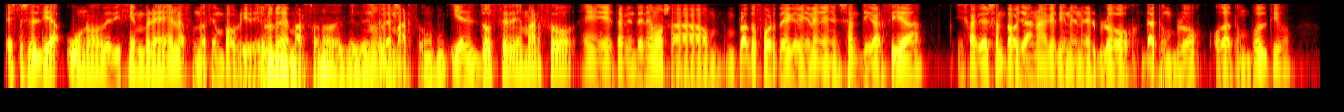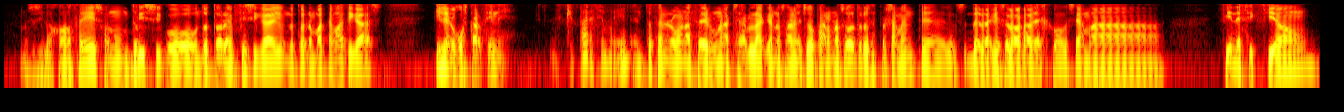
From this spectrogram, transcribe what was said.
Esto es el día 1 de diciembre en la Fundación Paurides. El 1 de marzo, ¿no? El, de, 1 de este marzo. Y el 12 de marzo eh, también tenemos a un, plato fuerte que vienen Santi García y Javier Santaollana, que tienen el blog Datum Blog o Datum Voltio. No sé si los conocéis, son un físico, un doctor en física y un doctor en matemáticas y les gusta el cine. Es que parece muy bien. Entonces nos van a hacer una charla que nos han hecho para nosotros expresamente, desde aquí se lo agradezco, que se llama Cineficción,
